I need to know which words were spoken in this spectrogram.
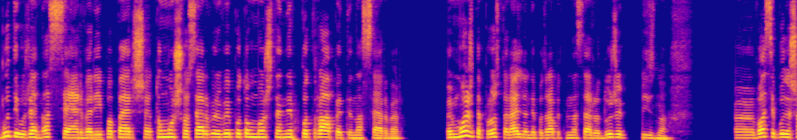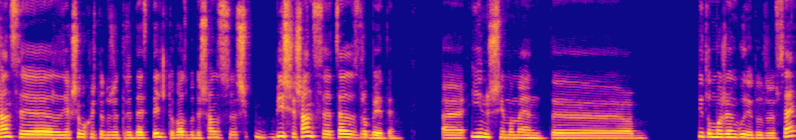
бути вже на сервері, по-перше, тому що сервер ви потім можете не потрапити на сервер. Ви можете просто реально не потрапити на сервер дуже пізно. Е, У вас і буде шанс, е, якщо ви хочете дуже 3D стиль, то у вас буде шанс більший шанс е, це зробити. Е, інший момент. Е, світло може не бути тут вже все.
